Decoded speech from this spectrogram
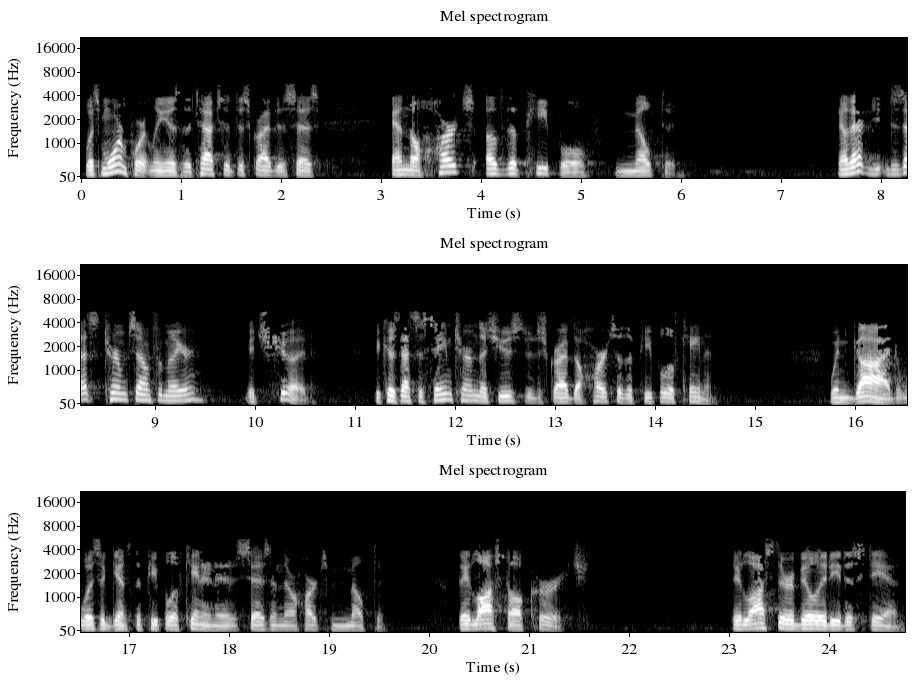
What's more importantly is the text that describes it says, and the hearts of the people melted. Now, that, does that term sound familiar? It should, because that's the same term that's used to describe the hearts of the people of Canaan. When God was against the people of Canaan, and it says, and their hearts melted. They lost all courage. They lost their ability to stand.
